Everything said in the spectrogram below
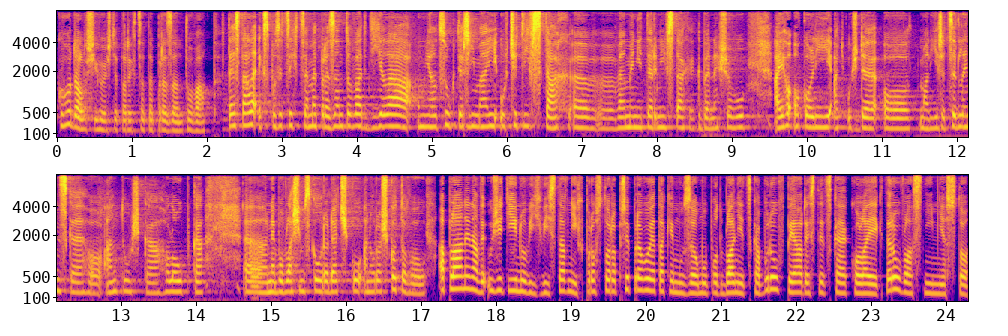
Koho dalšího ještě tady chcete prezentovat? V té stále expozici chceme prezentovat díla umělců, kteří mají určitý vztah, eh, velmi niterný vztah k Benešovu a jeho okolí, ať už jde o malíře Cidlinského, Antůška, Holoubka, eh, nebo vlašimskou rodačku Anu Roškotovou. A plány na využití nových výstavních prostor připravuje taky Muzeum Podblanicka. Budou v piadistické koleji, kterou vlastní město.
